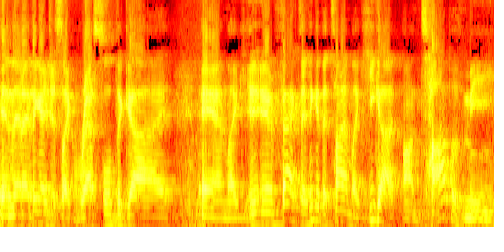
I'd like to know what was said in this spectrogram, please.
and then I think I just like wrestled the guy. And like, in, fact, I think at the time, like he got on top of me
